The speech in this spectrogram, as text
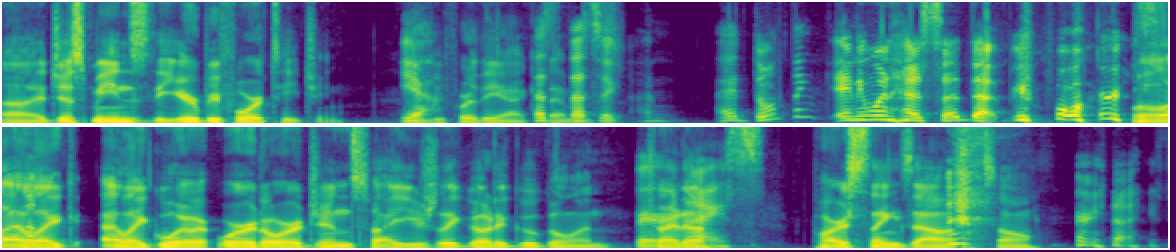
Uh, it just means the year before teaching, Yeah. before the That's academics. that's a. I'm, I don't think anyone has said that before. well, I like I like word, word origin, so I usually go to Google and very try to nice, parse things out. So very nice.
